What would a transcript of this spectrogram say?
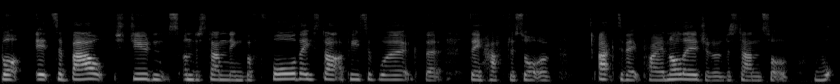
but it's about students understanding before they start a piece of work that they have to sort of activate prior knowledge and understand sort of what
